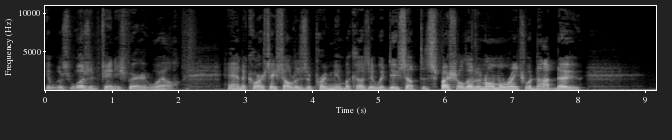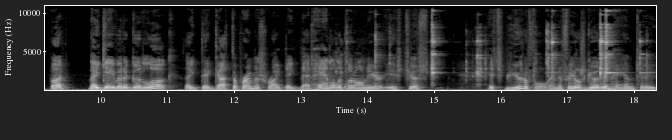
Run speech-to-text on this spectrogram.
it was wasn't finished very well. And of course, they sold it as a premium because it would do something special that a normal wrench would not do. But they gave it a good look. They they got the premise right. They, that handle they put on here is just, it's beautiful and it feels good in hand too.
